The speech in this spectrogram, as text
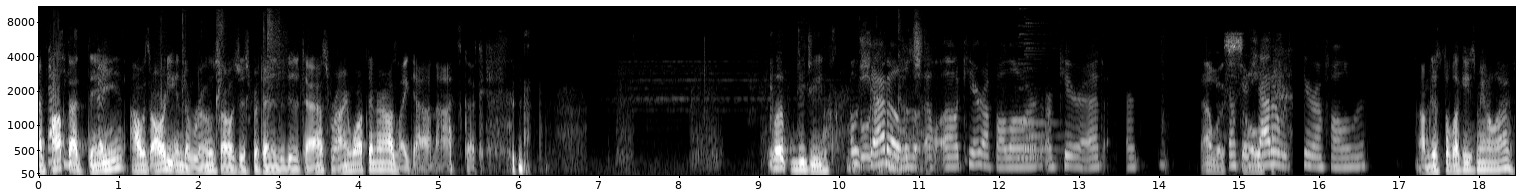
I popped that thing. I was already in the room, so I was just pretending to do the task. Ryan walked in there. I was like, ah, nah, it's cooked. Look, GG. Oh, Shadow was a, a Kira follower, or Kira, or That was okay, so. Shadow was Kira follower. I'm just the luckiest man alive.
